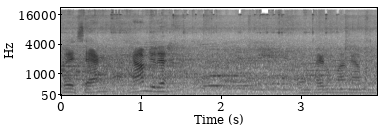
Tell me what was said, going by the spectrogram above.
เฮ้ยแสงงามอยู่เลย ใช้ลงมางามเลย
